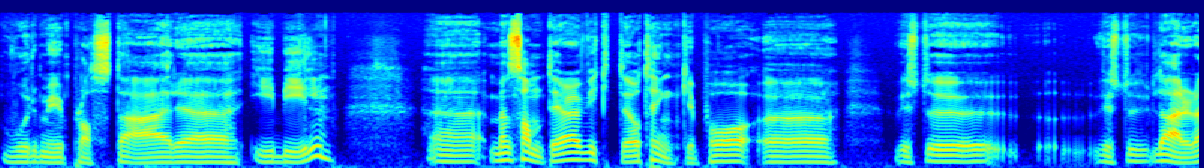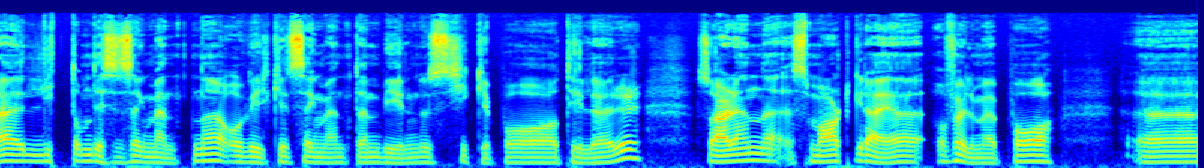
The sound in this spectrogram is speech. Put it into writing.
hvor mye plass det er uh, i bilen. men samtidig er det viktig å tenke på hvis du, hvis du, lærer deg litt om disse segmentene, og hvilket segment den bilen du kikker på tilhører, så er det en smart greie å følge med på uh,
